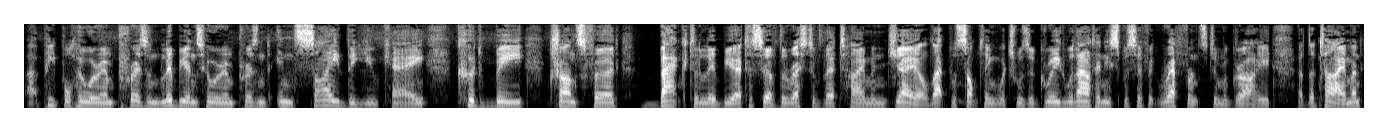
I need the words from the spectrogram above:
uh, people who were imprisoned, Libyans who were imprisoned inside the UK, could be transferred back to Libya to serve the rest of their time in jail. That was something which was agreed without any specific reference to Megrahi at the time, and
